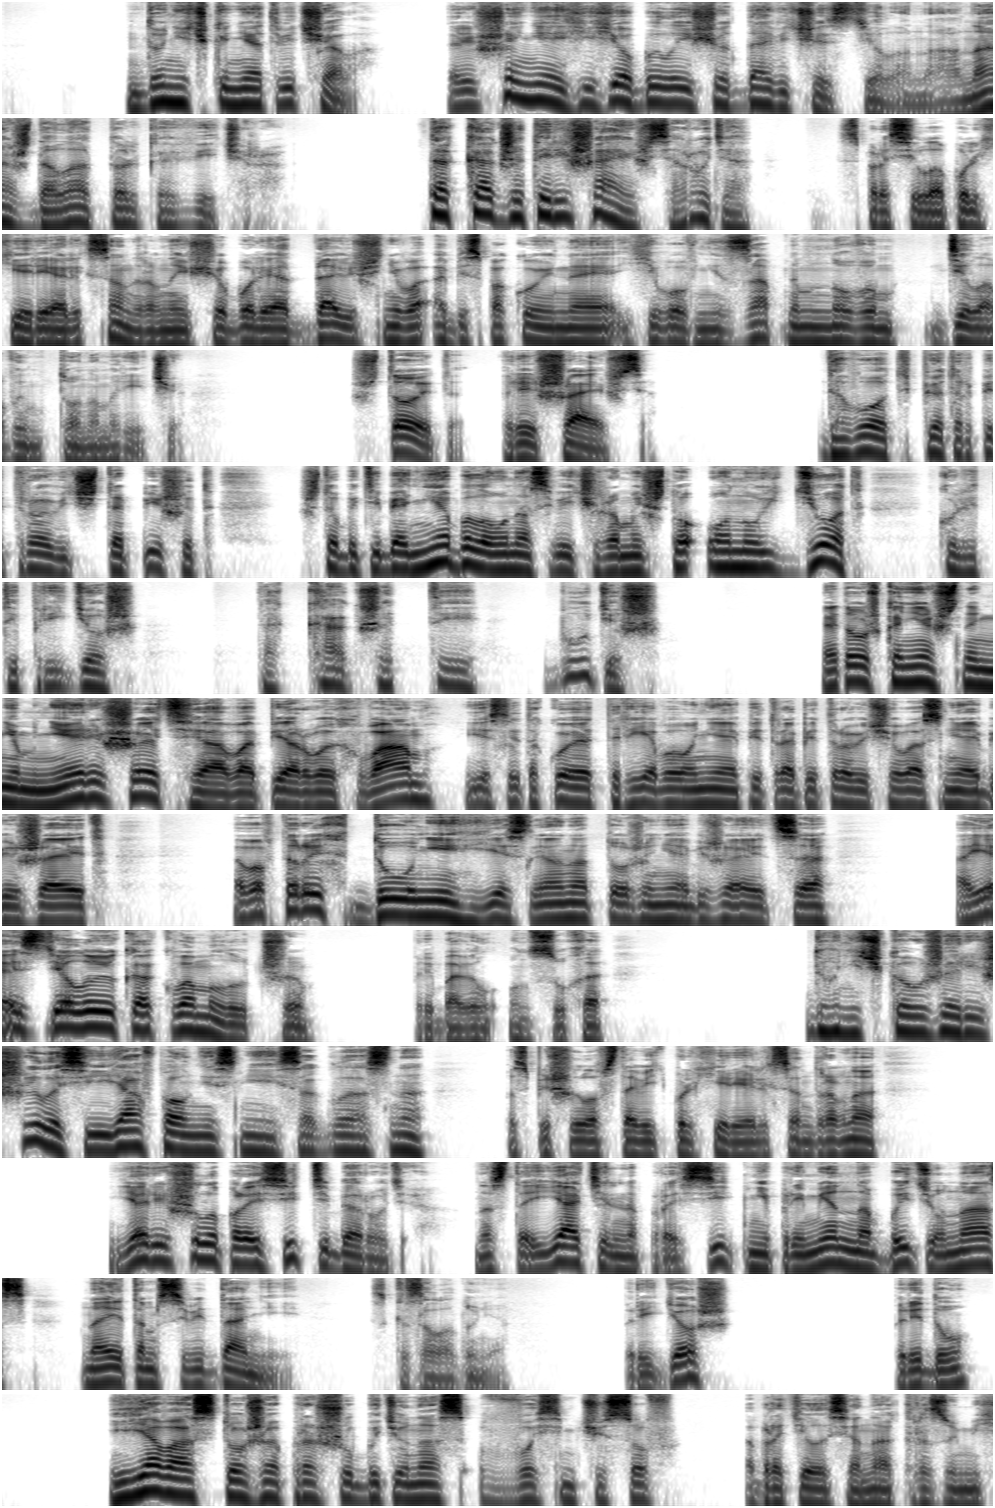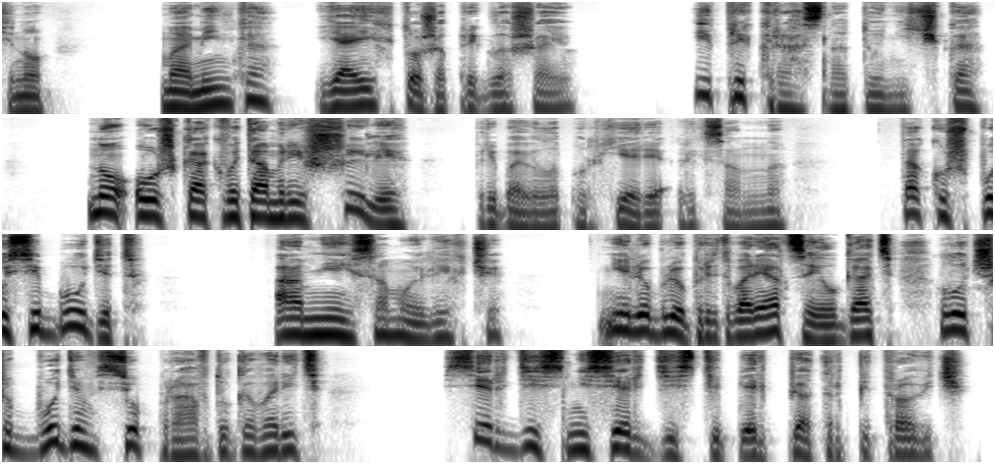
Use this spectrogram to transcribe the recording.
Дунечка не отвечала. Решение ее было еще давеча сделано, она ждала только вечера. «Так как же ты решаешься, Родя?» — спросила Пульхерия Александровна, еще более давешнего, обеспокоенная его внезапным новым деловым тоном речи. «Что это? Решаешься?» «Да вот, Петр Петрович-то пишет, чтобы тебя не было у нас вечером, и что он уйдет, коли ты придешь. Так как же ты будешь?» «Это уж, конечно, не мне решать, а, во-первых, вам, если такое требование Петра Петровича вас не обижает, а во-вторых, Дуни, если она тоже не обижается. А я сделаю, как вам лучше», — прибавил он сухо. «Дунечка уже решилась, и я вполне с ней согласна», — поспешила вставить Пульхерия Александровна. «Я решила просить тебя, Родя, настоятельно просить непременно быть у нас на этом свидании», — сказала Дуня. «Придешь?» «Приду». «И я вас тоже прошу быть у нас в восемь часов», — обратилась она к Разумихину. «Маменька, я их тоже приглашаю». «И прекрасно, Дунечка. Ну уж как вы там решили», — прибавила Пульхерия Александровна. «Так уж пусть и будет. А мне и самой легче. Не люблю притворяться и лгать. Лучше будем всю правду говорить. Сердись, не сердись теперь, Петр Петрович».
